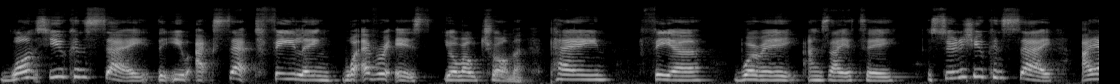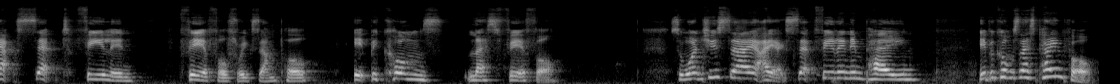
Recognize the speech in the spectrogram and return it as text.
Once you can say that you accept feeling whatever it is, your old trauma, pain, fear, worry, anxiety, as soon as you can say, I accept feeling fearful, for example, it becomes less fearful. So once you say, I accept feeling in pain, it becomes less painful.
